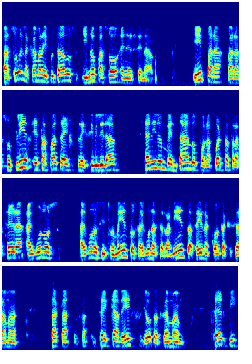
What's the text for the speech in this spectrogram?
pasó en la Cámara de Diputados y no pasó en el Senado y para, para suplir esta falta de flexibilidad se han ido inventando por la puerta trasera algunos algunos instrumentos, algunas herramientas, hay una cosa que se llama CKD y otra se llama CERPIS,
